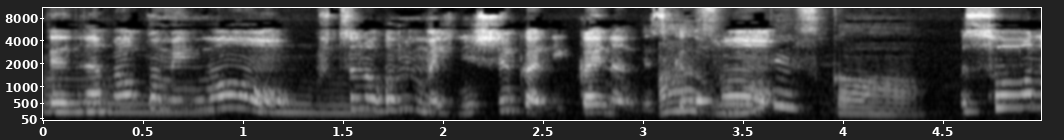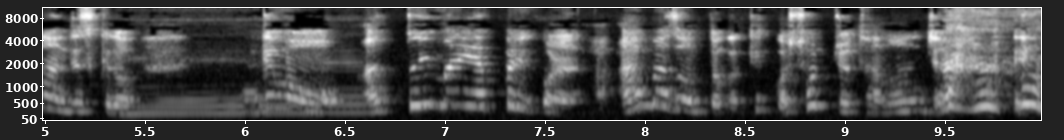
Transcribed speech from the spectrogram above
でうん生ゴミも普通のゴミも2週間に1回なんですけどあもそうですか。そうなんですけどでも、あっという間にやっぱりこれ、アマゾンとか結構しょっちゅう頼んじゃって、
